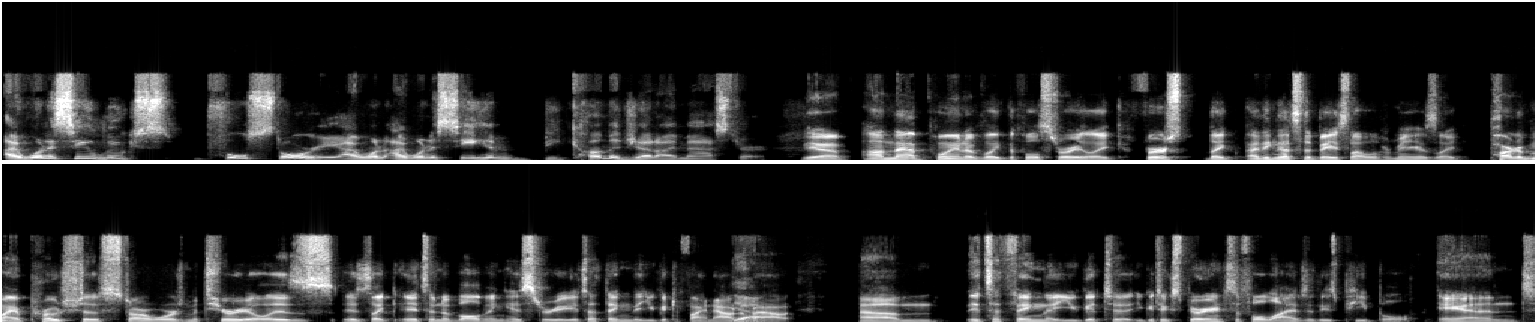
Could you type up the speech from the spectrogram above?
I want to see Luke's full story. I want I want to see him become a Jedi master. Yeah. On that point of like the full story, like first, like I think that's the base level for me is like part of my approach to the Star Wars material is is like it's an evolving history. It's a thing that you get to find out Yeah. about. Um, it's a thing that you get to you get to experience the full lives of these people and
